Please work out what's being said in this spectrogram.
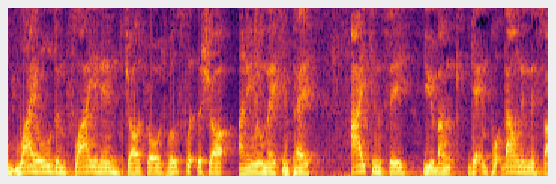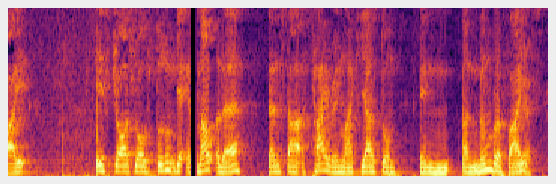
wild and flying in, George Groves will slip the shot and he will make him pay. I can see Eubank getting put down in this fight. If George Groves doesn't get him out of there, then starts tiring like he has done in a number of fights,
